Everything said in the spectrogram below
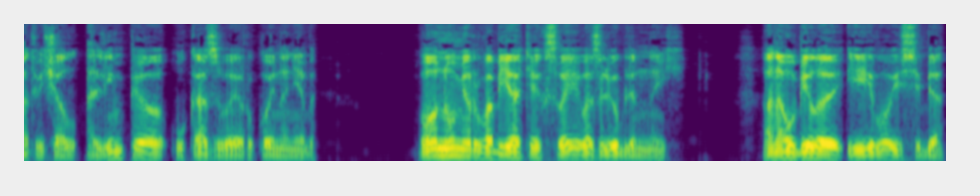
отвечал Олимпио, указывая рукой на небо. Он умер в объятиях своей возлюбленной. Она убила и его, и себя.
